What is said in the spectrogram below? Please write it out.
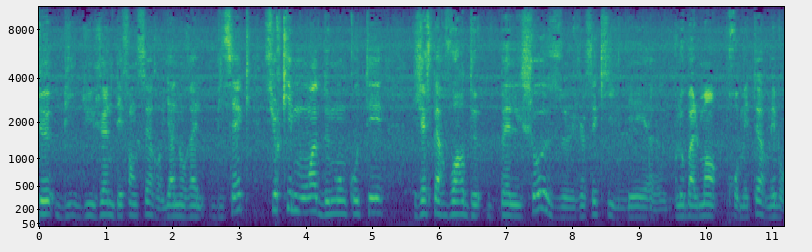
de, du jeune défenseur Yanorel Bisek, sur qui moi de mon côté j'espère voir de belles choses. Je sais qu'il est euh, globalement prometteur, mais bon,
